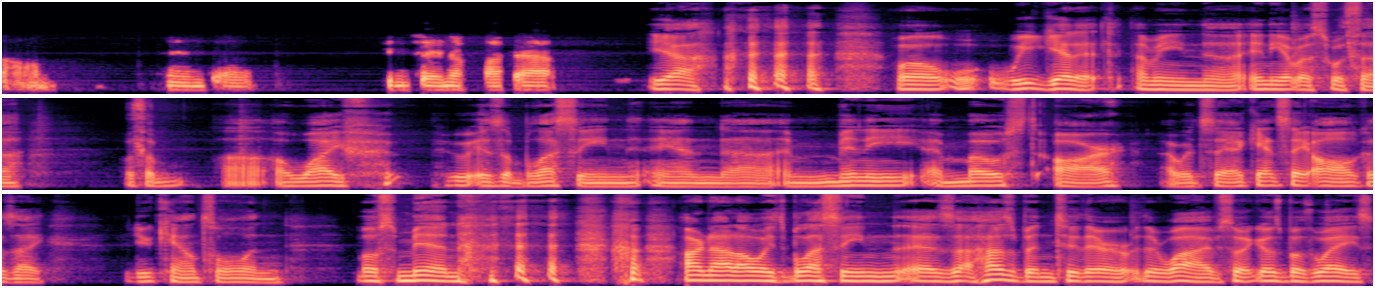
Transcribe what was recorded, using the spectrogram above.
Um, and, uh, didn't say enough about that. Yeah. well, we get it. I mean, uh, any of us with a, with a, uh, a wife who is a blessing and, uh, and many and most are, I would say, I can't say all because I do counsel and, most men are not always blessing as a husband to their their wives, so it goes both ways.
